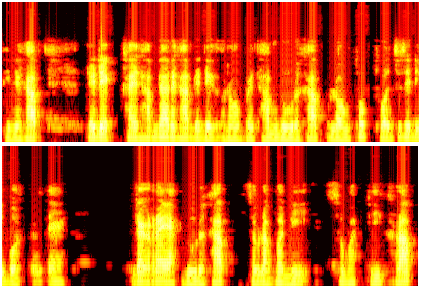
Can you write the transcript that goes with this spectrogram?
ทีนี้ครับ เด็กๆ ใครทำได้นะครับ เด็กๆ ลองไปทำดูนะครับ ลองทบทวนทฤษฎีบทตั้งแต่แรกๆ ดูนะครับสำหรับวันนี้ สวัสดีครับ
